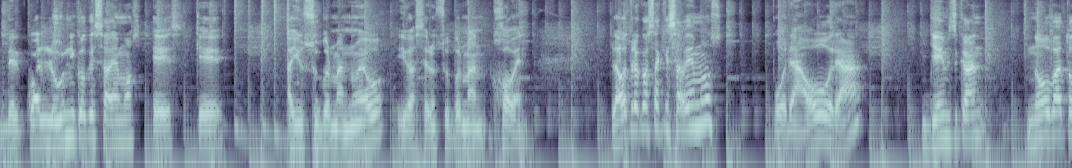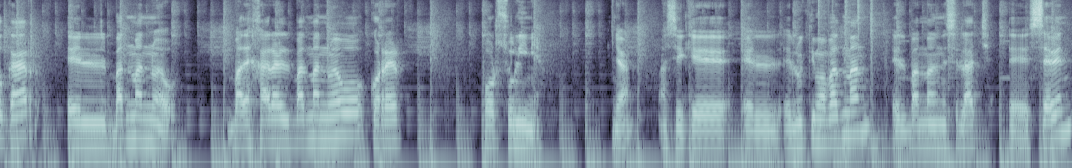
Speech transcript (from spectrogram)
del cual lo único que sabemos es que hay un Superman nuevo y va a ser un Superman joven. La otra cosa que sabemos, por ahora, James Gunn no va a tocar el Batman nuevo. Va a dejar al Batman nuevo correr por su línea. ¿Ya? Así que el, último Batman, el Batman Slash 7, eh,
